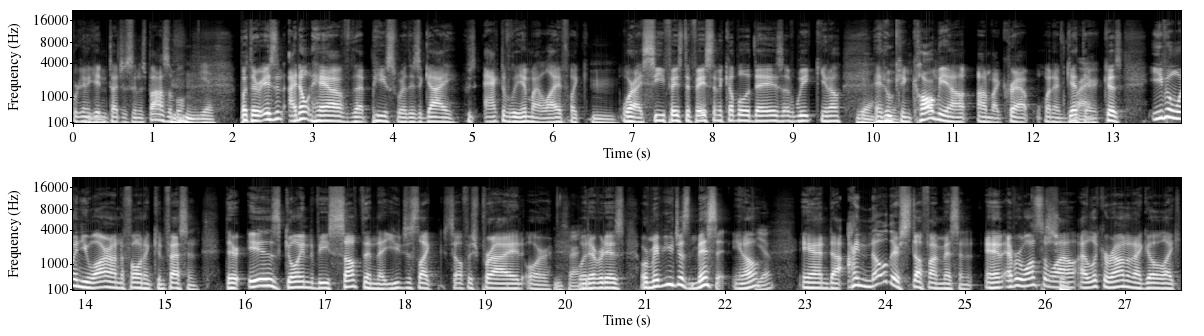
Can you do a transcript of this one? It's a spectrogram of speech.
we're gonna get in touch as soon as possible. yeah. but there isn't. I don't have that piece where there's a guy who's actively in my life, like Mm. where I see face to face in a couple of days a week, you know Yeah. and who yeah. can call me out on my crap when I get there. Because even when you are on the phone and confessing, there is going to be something that you just like selfish pride or right. whatever it is, or maybe you just miss it, you know? Yep. And uh, I know there's stuff I'm missing. And every once in a Sure. while, I look around and I go like,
